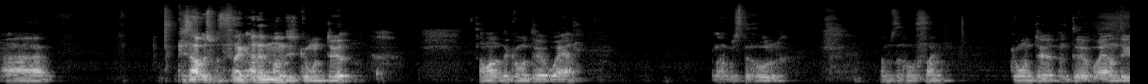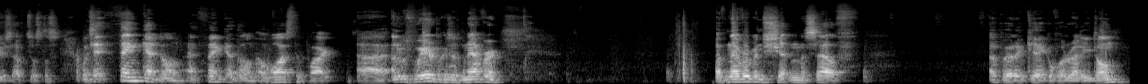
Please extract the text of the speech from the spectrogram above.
Because that was the thing. I didn't want to just go and do it. I wanted to go and do it well. That was the whole. That was the whole thing. Go and do it and do it well and do yourself justice. Which I think I done. I think I done. I watched the back, uh, and it was weird because I've never. I've never been shitting myself about a gig I've already done.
